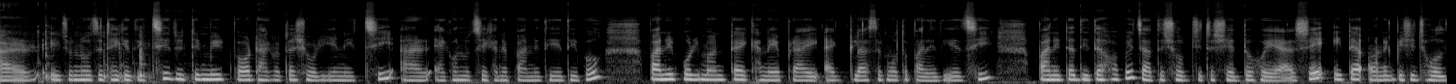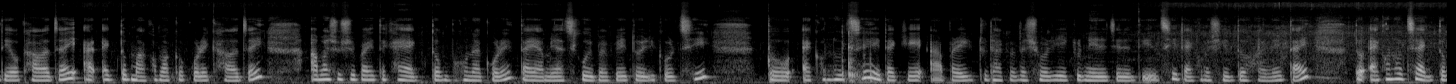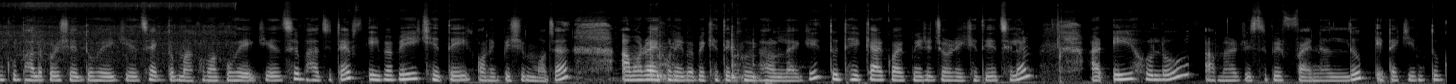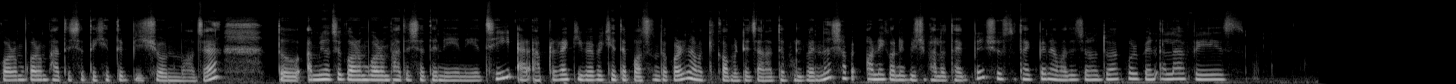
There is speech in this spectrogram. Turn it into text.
আর এই জন্য হচ্ছে ঢেকে দিচ্ছি। দুই তিন মিনিট পর ঢাকনাটা সরিয়ে নিচ্ছি। আর এখন হচ্ছে এখানে পানি দিয়ে দিব। পানির পরিমাণটা এখানে প্রায় এক গ্লাসের মতো পানি দিয়েছি। পানিটা দিতে হবে যাতে সবজিটা সেদ্ধ হয়ে আসে। এটা অনেক বেশি ঝোল দিয়েও খাওয়া যায় আর একদম মাখো মাখো করে খাওয়া যায়। আমার শ্বশুরবাড়িতে খায় একদম ভুনা করে, তাই আমি আজকে ওইভাবেই তৈরি করছি। তো এখন হচ্ছে এটাকে আবার একটু ঢাকনাটা সরিয়ে একটু নেড়ে চেড়ে দিয়েছি। এটা এখনও সেদ্ধ হয়নি তাই। তো এখন হচ্ছে একদম খুব ভালো করে সেদ্ধ হয়ে গিয়েছে, একদম মাখো মাখো হয়ে গিয়েছে ভাজি টাইপস এইভাবেই খেতে অনেক বেশি মজা। আমারও এখন এইভাবে খেতে খুবই ভালো লাগে। তো ঢেকে আর কয়েক মিনিটের জন্য রেখে দিয়েছিলাম। আর এই হলো আমার রেসিপির ফাইনাল লুক এটা কিন্তু গরম গরম ভাতের সাথে খেতে ভীষণ মজা। তো আমি হচ্ছে গরম গরম ভাতের সাথে নিয়ে নিয়েছি। আর আপনারা কীভাবে খেতে পছন্দ করেন আমাকে কমেন্টে জানাতে ভুলবেন না। সবাই অনেক অনেক বেশি ভালো থাকবেন, সুস্থ থাকবেন। আমাদের জন্য দোয়া করবেন। আল্লাহ হাফেজ।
